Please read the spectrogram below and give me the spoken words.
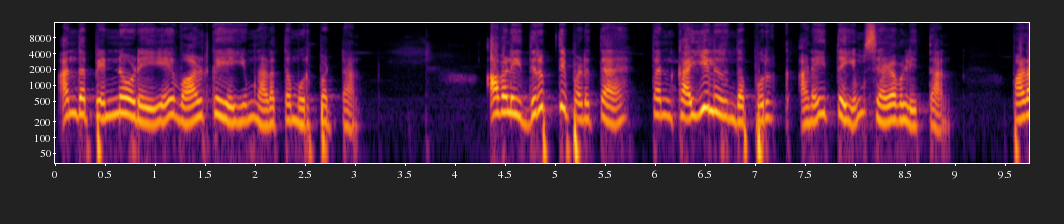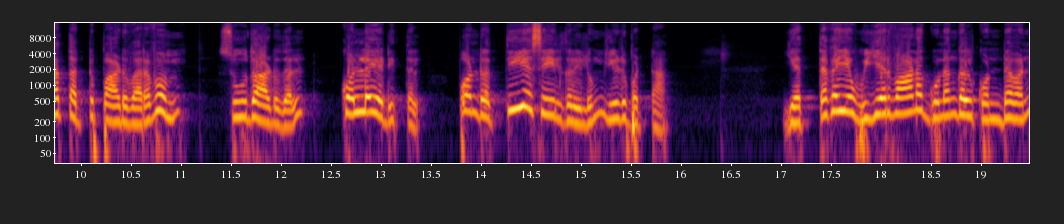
அந்த பெண்ணோடையே வாழ்க்கையையும் நடத்த முற்பட்டான். அவளை திருப்திப்படுத்த தன் கையில் இருந்த பொருட் அனைத்தையும் செலவழித்தான். பணத்தட்டுப்பாடு வரவும் சூதாடுதல் கொள்ளையடித்தல் போன்ற தீய செயல்களிலும் ஈடுபட்டான் எத்தகைய உயர்வான குணங்கள் கொண்டவன்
